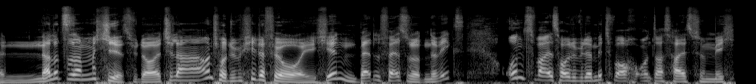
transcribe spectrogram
Hallo zusammen, hier ist wieder Chilla und heute bin ich wieder für euch in Battlefest unterwegs. Und zwar ist heute wieder Mittwoch und das heißt für mich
